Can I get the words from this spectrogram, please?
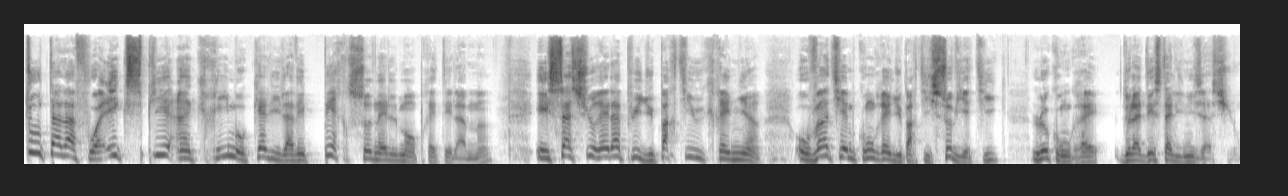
tout à la fois expier un crime auquel il avait personnellement prêté la main et s'assurer l'appui du parti ukrainien au 20e congrès du parti soviétique, le congrès de la déstalinisation.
